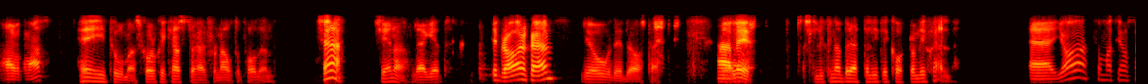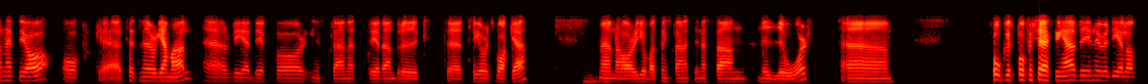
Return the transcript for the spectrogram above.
Ja, Thomas. Hej Thomas, Jorge Castro här från Autopodden. Tjena! Tjena, läget? Det är bra, själv? Jo, det är bra tack. Härligt. Jag skulle kunna berätta lite kort om dig själv. Eh, ja, Thomas Jonsson heter jag och eh, 39 år gammal. Är VD för Insplanet sedan drygt eh, tre år tillbaka. Men har jobbat på Insplanet i nästan nio år. Eh, fokus på försäkringar. Vi är nu en del av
